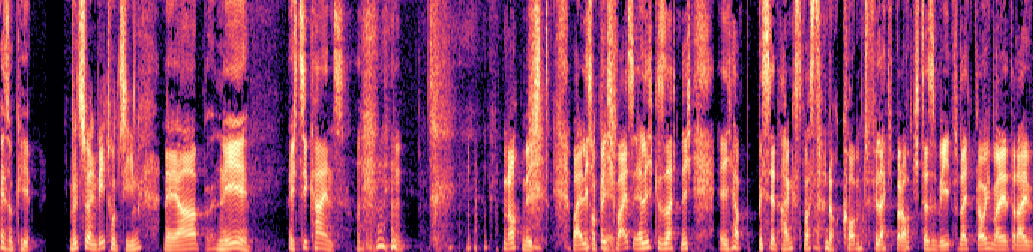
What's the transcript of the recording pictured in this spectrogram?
Ist okay. Willst du ein Veto ziehen? Naja, nee. Ich ziehe keins. noch nicht. Weil ich, Okay. ich weiß ehrlich gesagt nicht, ich habe ein bisschen Angst, was da noch kommt. Vielleicht brauche ich das, vielleicht brauche ich meine drei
